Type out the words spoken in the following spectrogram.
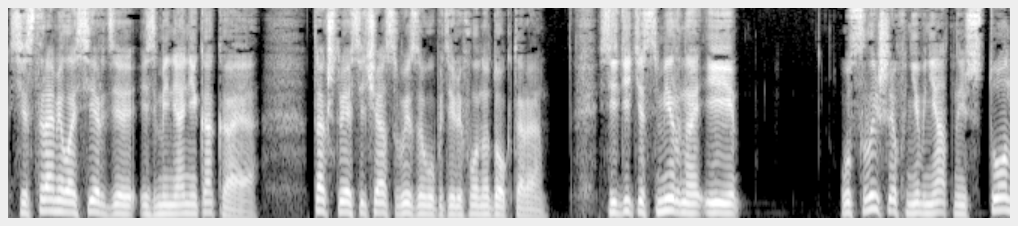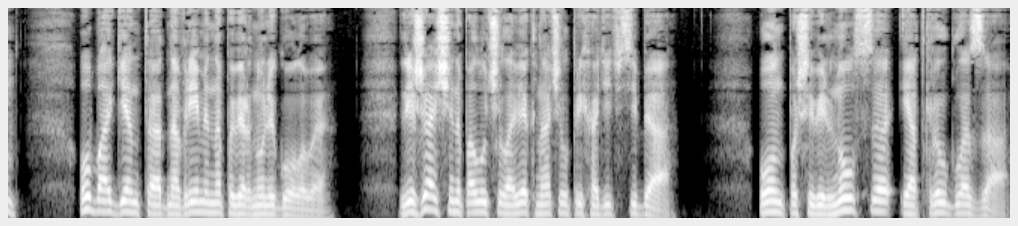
«Сестра милосердия из меня никакая, так что я сейчас вызову по телефону доктора. Сидите смирно и...» Услышав невнятный стон, оба агента одновременно повернули головы. Лежащий на полу человек начал приходить в себя. Он пошевельнулся и открыл глаза.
